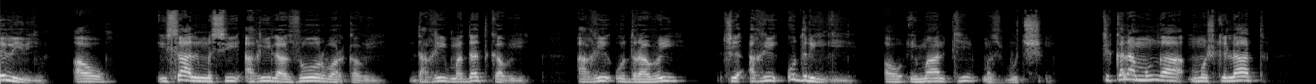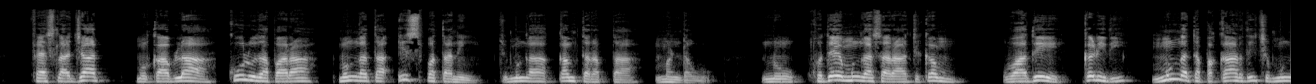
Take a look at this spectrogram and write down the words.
دلی دي او عیسی مسیح اغي لا زور ورکوي دغي مدد کوي اغي ودروي چې اغي ودريږي او ایمان کې مضبوط شي چې کله مونږه مشکلات فیصله جات مقابله کولو د پاره مونږه ته اس پتا نه چې مونږه کم طرف ته منډو نو خدای مونږه سره چې کم وعده کړی دی مونږ ته پکار دی چې مونږ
